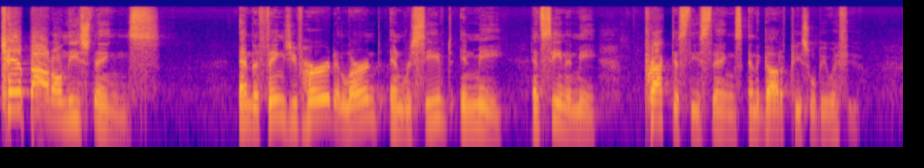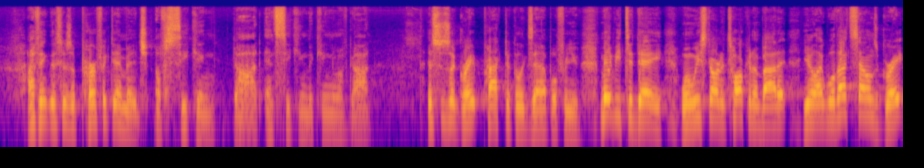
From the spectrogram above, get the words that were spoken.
camp out on these things. And the things you've heard and learned and received in me and seen in me, practice these things, and the God of peace will be with you. I think this is a perfect image of seeking God and seeking the kingdom of God. This is a great practical example for you. Maybe today, when we started talking about it, you're like, well, that sounds great.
